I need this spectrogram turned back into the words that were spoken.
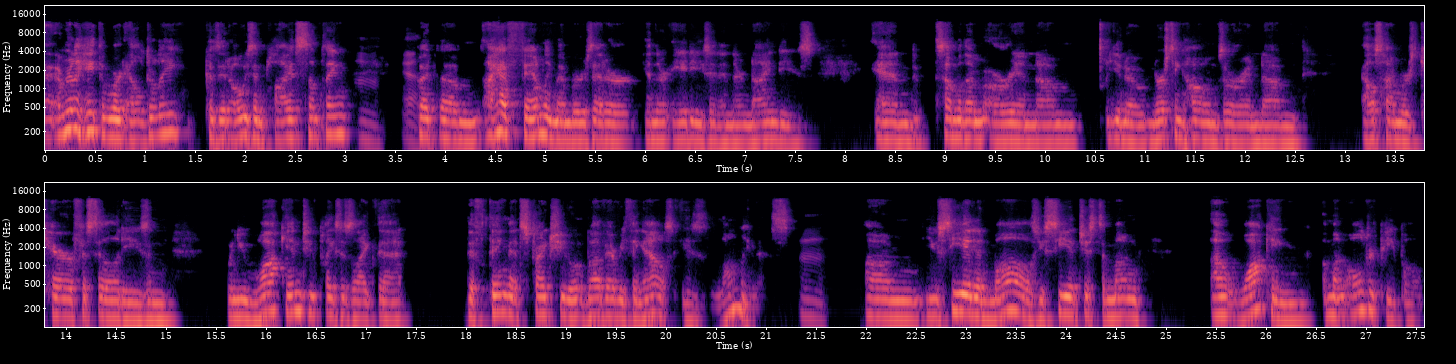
I really hate the word elderly because it always implies something. Mm, yeah. But um, I have family members that are in their 80s and in their 90s, and some of them are in, um, you know, nursing homes or in um, Alzheimer's care facilities. And when you walk into places like that, the thing that strikes you above everything else is loneliness. Mm. Um, you see it in malls. You see it just among out walking among older people,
